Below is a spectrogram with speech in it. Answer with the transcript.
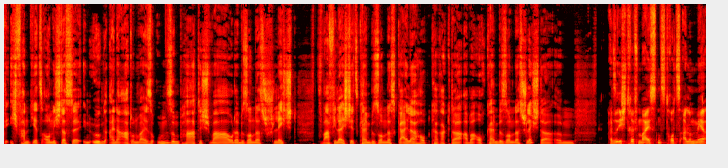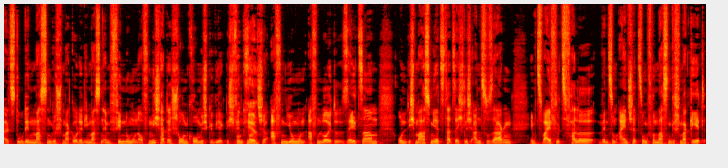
ich fand jetzt auch nicht, dass er in irgendeiner Art und Weise unsympathisch war oder besonders schlecht. Es war vielleicht jetzt kein besonders geiler Hauptcharakter, aber auch kein besonders schlechter. Ähm, also ich treffe meistens trotz allem mehr als du den Massengeschmack oder die Massenempfindung und auf mich hat er schon komisch gewirkt. Ich finde okay. solche Affenjungen und Affenleute seltsam und ich maß mir jetzt tatsächlich an zu sagen, im Zweifelsfalle, wenn es um Einschätzung von Massengeschmack geht,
